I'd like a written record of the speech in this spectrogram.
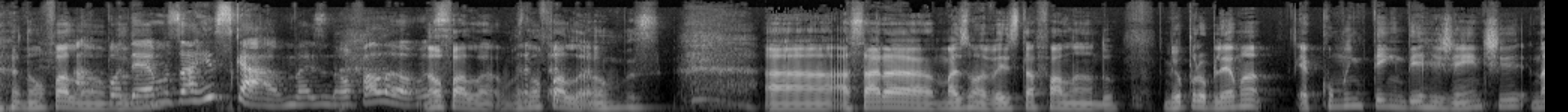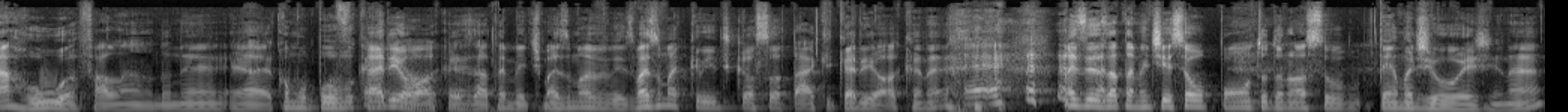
não falamos. Ah, podemos né? arriscar, mas não falamos. Não falamos, não falamos. A, a Sara, mais uma vez, está falando. Meu problema é como entender gente na rua falando, né? É como o, povo, povo carioca, carioca, exatamente. Mais uma vez, mais uma crítica ao sotaque carioca, né? É. Mas exatamente esse é o ponto do nosso tema de hoje, né?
